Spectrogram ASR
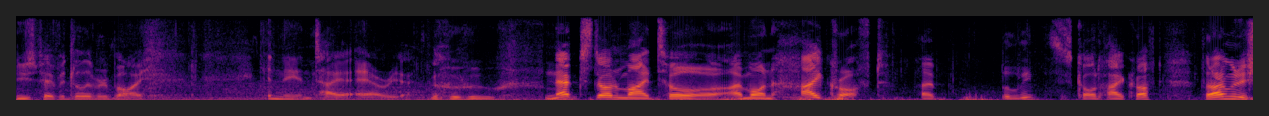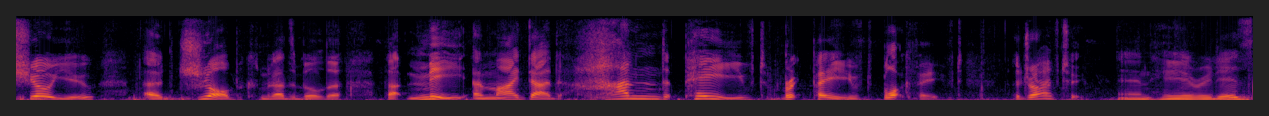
newspaper delivery boy in the entire area. Next on my tour, I'm on Highcroft. I believe this is called Highcroft, but I'm going to show you a job, because my dad's a builder, that me and my dad hand paved, brick paved, block paved, a drive to. And here it is.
